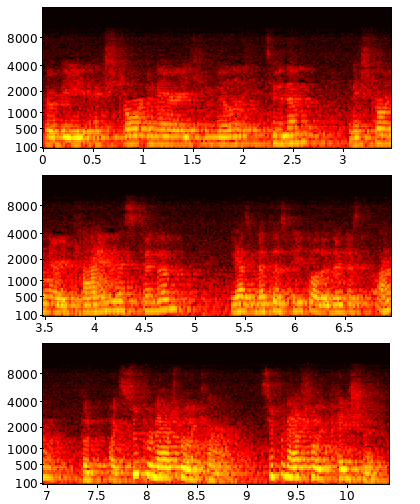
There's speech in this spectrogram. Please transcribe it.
There would be an extraordinary humility to them an extraordinary kindness to them. You guys met those people that they're just un, like supernaturally kind, supernaturally patient.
